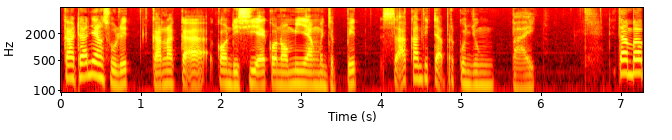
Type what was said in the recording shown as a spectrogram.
Keadaan yang sulit karena kondisi ekonomi yang menjepit seakan tidak berkunjung baik. Ditambah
